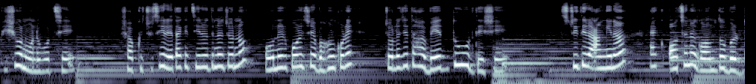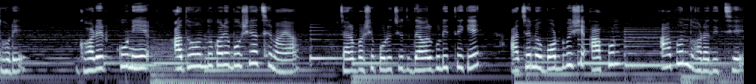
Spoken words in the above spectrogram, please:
ভীষণ মনে পড়ছে। সব কিছু ছেড়ে তাকে চিরদিনের জন্য অন্যের পরিচয় বহন করে চলে যেতে হবে দূর দেশে। স্মৃতির আঙ্গিনা এক অচেনা গন্তব্যের ধরে। ঘরের কোণে আধো অন্ধকারে বসে আছে মায়া। চারপাশে পরিচিত দেওয়ালগুলির থেকে আজ যেন বড্ড বেশি আপন আপন ধরা দিচ্ছে।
